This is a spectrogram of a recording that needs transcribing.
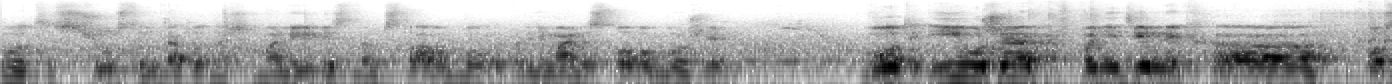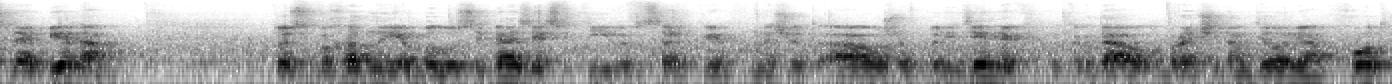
вот, с чувством так вот, значит, молились, там, слава Богу, принимали Слово Божье. Вот, и уже в понедельник э, после обеда, то есть в выходные я был у себя здесь в Киеве в церкви, значит, а уже в понедельник, когда врачи там делали обход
